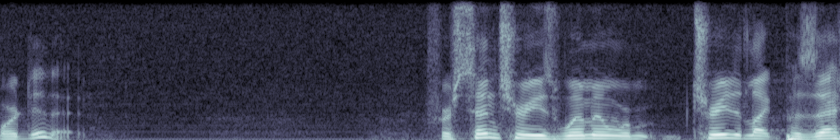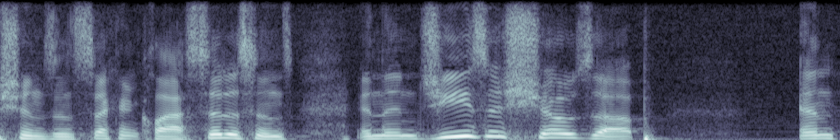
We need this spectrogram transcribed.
Or did it? For centuries, women were treated like possessions and second class citizens. And then Jesus shows up, and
